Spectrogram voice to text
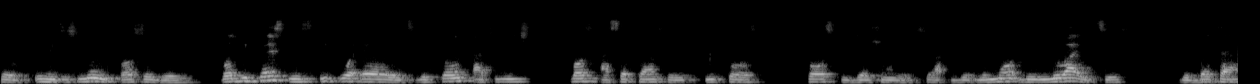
So if it is low, it's also good. But the best is equal error rate, the point at which false acceptance rate equals false rejection rate. So the, the more the lower it is, the better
